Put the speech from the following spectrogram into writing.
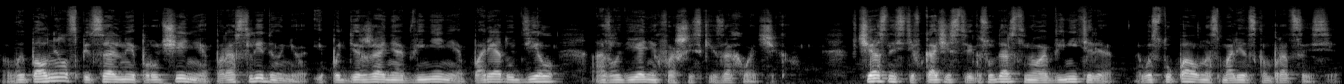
Выполнял специальные поручения по расследованию и поддержанию обвинения по ряду дел о злодеяниях фашистских захватчиков. В частности, в качестве государственного обвинителя выступал на Смоленском процессе.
